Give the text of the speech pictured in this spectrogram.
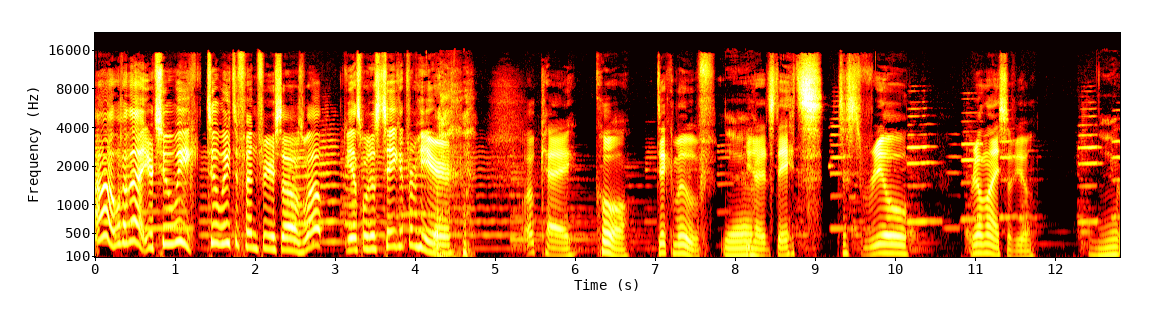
Oh, look at that, you're too weak. Too weak to fend for yourselves. Well, guess we'll just take it from here. okay, cool. Dick move, Yeah. United States. Just real, real nice of you. Yep.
